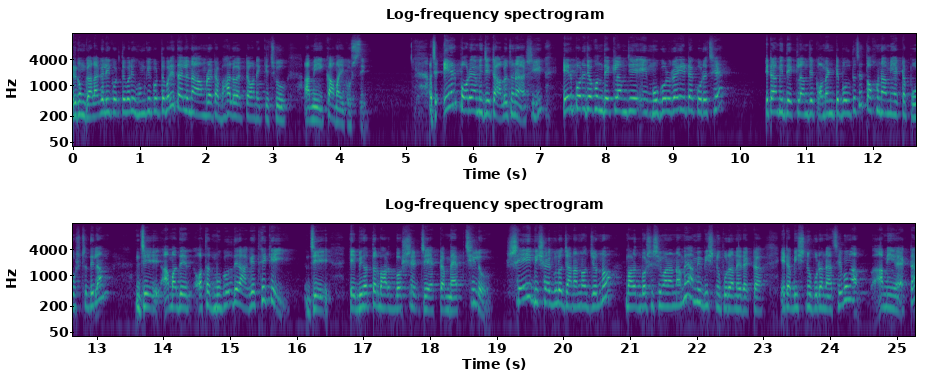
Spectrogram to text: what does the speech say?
এরকম গালাগালি করতে পারি, হুমকি করতে পারি, তাহলে না, আমরা একটা ভালো একটা অনেক কিছু আমি কামাই করছি। আচ্ছা এরপরে আমি যেটা আলোচনায় আসি, এরপরে যখন দেখলাম যে এই মুঘলরাই এটা করেছে, এটা আমি দেখলাম যে কমেন্টে বলতেছে, তখন আমি একটা পোস্ট দিলাম যে আমাদের, অর্থাৎ মুঘলদের আগে থেকেই যে এই বৃহত্তর ভারতবর্ষের যে একটা ম্যাপ ছিল সেই বিষয়গুলো জানানোর জন্য ভারতবর্ষের সীমানা নামে আমি বিষ্ণু পুরাণের একটা, এটা বিষ্ণু পুরাণে আছে এবং আমি একটা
